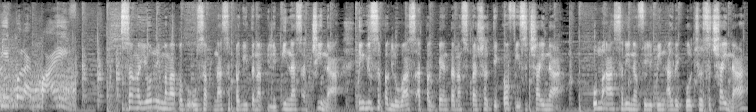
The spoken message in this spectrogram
people are buying. Sa ngayon, may mga pag-uusap na sa pagitan ng Pilipinas at China hinggil sa pagluwas at pagbenta ng specialty coffee sa China. Umaasa rin ng Philippine Agriculture sa China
